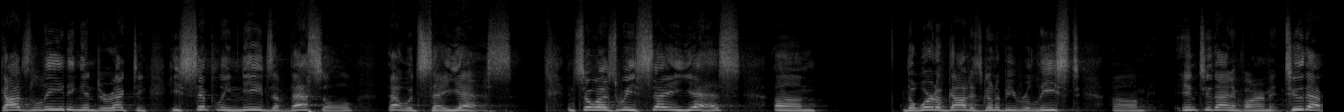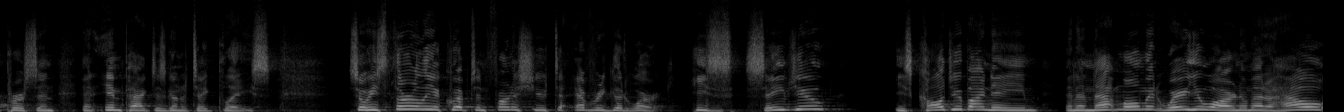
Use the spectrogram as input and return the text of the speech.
god's leading and directing. He simply needs a vessel that would say yes. And so as we say yes um, the word of god is going to be released um, into that environment, to that person, and impact is going to take place. So he's thoroughly equipped and furnished you to every good work. He's saved you, he's called you by name, and in that moment where you are, no matter how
